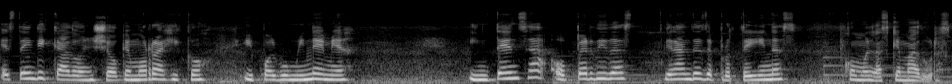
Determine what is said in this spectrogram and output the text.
Está indicado en shock hemorrágico, hipolbuminemia intensa o pérdidas grandes de proteínas como en las quemaduras.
